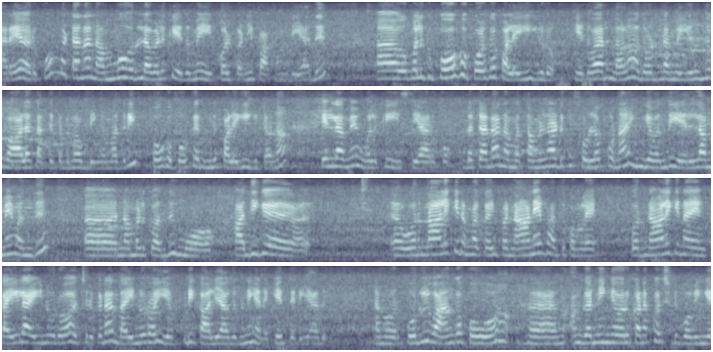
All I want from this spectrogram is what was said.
நிறையா இருக்கும். பட் ஆனால் நம்ம ஒரு லெவலுக்கு எதுவுமே ஈக்குவல் பண்ணி பார்க்க முடியாது. உங்களுக்கு போக போக பழகிக்கிடும். எதுவாக இருந்தாலும் அதோட நம்ம இருந்து வாழ கற்றுக்கிடணும் அப்படிங்கிற மாதிரி போக போக இருந்து பழகிக்கிட்டோன்னா எல்லாமே உங்களுக்கு ஈஸியாக இருக்கும். பட் ஆனால் நம்ம தமிழ்நாட்டுக்கு சொல்ல போனால் இங்கே வந்து எல்லாமே வந்து நம்மளுக்கு வந்து மோ அதிக ஒரு நாளைக்கு நம்ம இப்போ நானே பார்த்துக்கோங்களேன் ஒரு நாளைக்கு நான் என் கையில் ஐநூறுரூவா வச்சுருக்கேன்னா அந்த ஐநூறுரூவா எப்படி காலி ஆகுதுன்னு எனக்கே தெரியாது. நம்ம ஒரு பொருள் வாங்க போவோம். அங்கே நீங்கள் ஒரு கணக்கு வச்சுட்டு போவீங்க.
